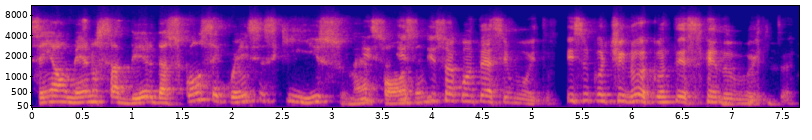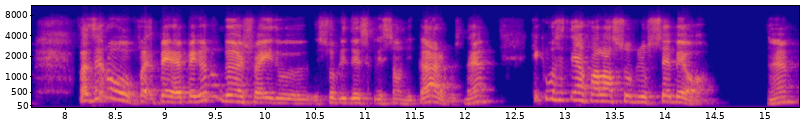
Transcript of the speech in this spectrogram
sem ao menos saber das consequências que isso, né, isso, podem... isso, isso acontece muito. Isso continua acontecendo muito. Fazendo, pegando um gancho aí do, sobre descrição de cargos, né? O que, que você tem a falar sobre o CBO, né?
